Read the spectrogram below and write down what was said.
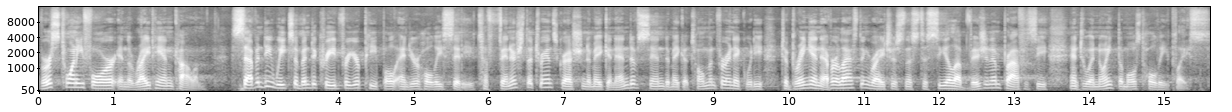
Verse 24 in the right hand column 70 weeks have been decreed for your people and your holy city to finish the transgression, to make an end of sin, to make atonement for iniquity, to bring in everlasting righteousness, to seal up vision and prophecy, and to anoint the most holy place.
